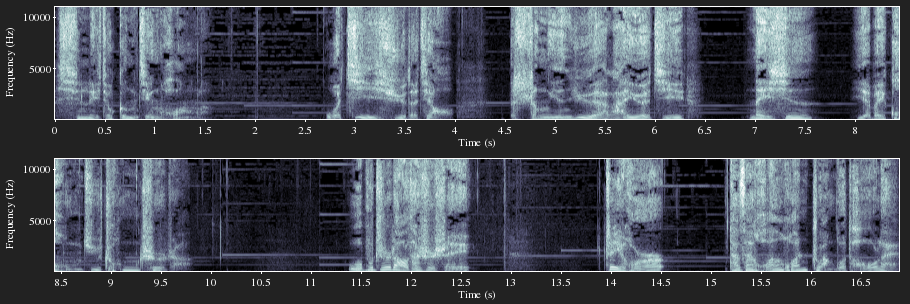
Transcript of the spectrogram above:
心里就更惊慌了。我继续的叫，声音越来越急，内心也被恐惧充斥着。我不知道他是谁。这会儿，他才缓缓转过头来。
